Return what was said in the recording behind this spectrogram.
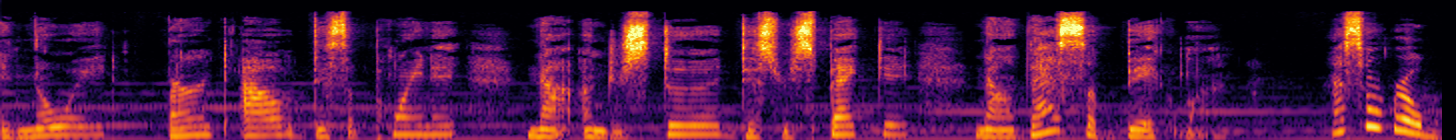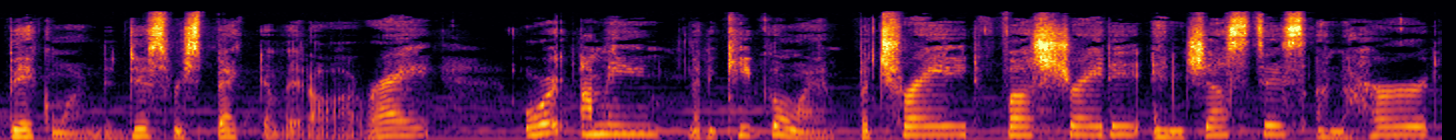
annoyed, burnt out, disappointed, not understood, disrespected. Now that's a big one. That's a real big one, the disrespect of it all, right? Or, I mean, let me keep going. Betrayed, frustrated, injustice, unheard,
